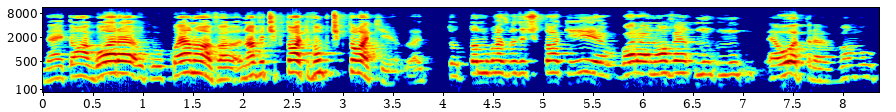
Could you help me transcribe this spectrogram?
né? Então agora, qual é a nova? Nova é TikTok? Vamos pro TikTok. Todo mundo começa a fazer TikTok e agora a nova é, é outra. Vamos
